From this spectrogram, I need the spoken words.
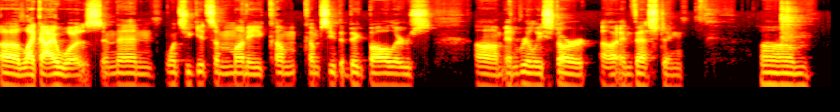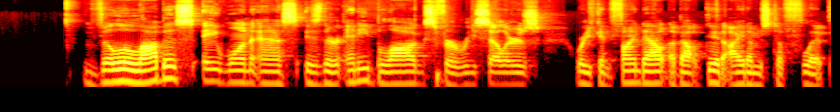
Uh, like I was, and then once you get some money, come come see the big ballers um, and really start uh, investing. Um, Villalobis A1 asks Is there any blogs for resellers where you can find out about good items to flip?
